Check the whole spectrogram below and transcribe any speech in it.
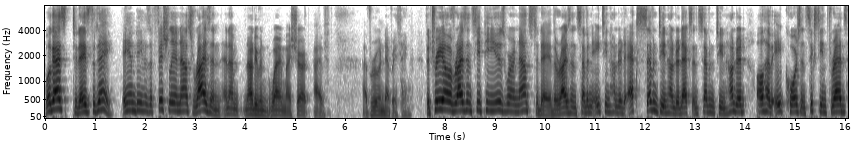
Well, guys, today's the day. AMD has officially announced Ryzen, and I'm not even wearing my shirt. I've, I've ruined everything. The trio of Ryzen CPUs were announced today. The Ryzen 7 1800X, 1700X, and 1700 all have 8 cores and 16 threads,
